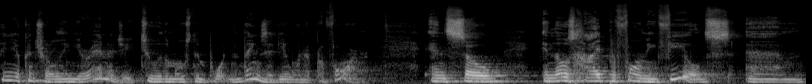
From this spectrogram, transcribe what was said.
and you're controlling your energy, two of the most important things if you want to perform. And so, in those high performing fields, um,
